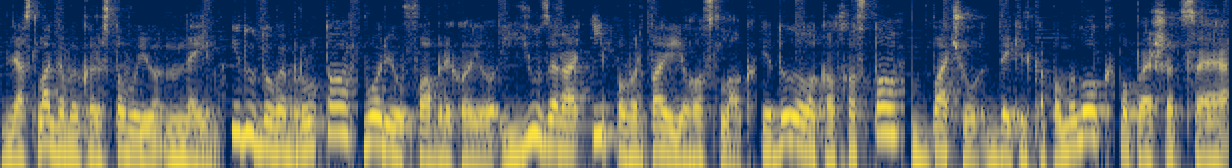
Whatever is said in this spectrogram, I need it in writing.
для слага використовую name. Іду до веб-рута, створюю фабрикою юзера і повертаю його слаг. Іду до localhost, бачу декілька помилок. По-перше, це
